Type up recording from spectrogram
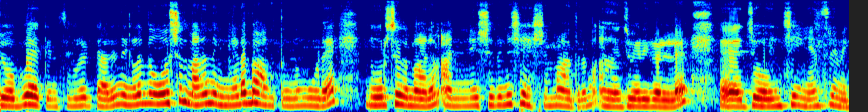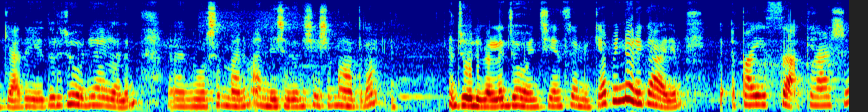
ജോബ് വേക്കൻസികൾ ഇട്ടാലും നിങ്ങൾ നൂറ് ശതമാനം നിങ്ങളുടെ ഭാഗത്തു നിന്നും കൂടെ നൂറ് ശതമാനം അന്വേഷിച്ചതിന് ശേഷം മാത്രം ജോലികളിൽ ജോയിൻ ചെയ്യാൻ ശ്രമിക്കുക അത് ഏതൊരു ജോലി ആയാലും നൂറ് ശതമാനം അന്വേഷിച്ചതിന് ശേഷം മാത്രം ജോലികളിൽ ജോയിൻ ചെയ്യാൻ ശ്രമിക്കുക. പിന്നെ ഒരു കാര്യം പൈസ ക്യാഷ്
